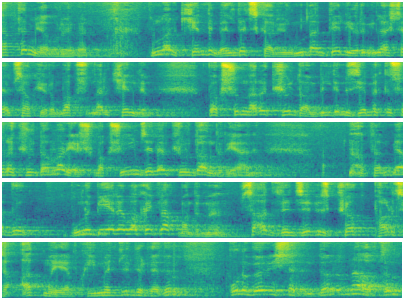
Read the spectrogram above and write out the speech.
Ya buraya ben. Bunları kendim elde çıkarıyorum. Bunları deliyorum, ilaçlayıp çakıyorum. Bak şunları kendim. Bak şunları kürdan. Bildiğimiz yemekte sonra kürdan var ya. Şu, bak şu inceler kürdandır yani. Ne yapayım ya bu bunu bir yere bakıp bakmadım ben. Sadece ceviz kök parça atmaya kıymetlidir dedim. Bunu böyle işledim. Dönüp ne yaptım?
